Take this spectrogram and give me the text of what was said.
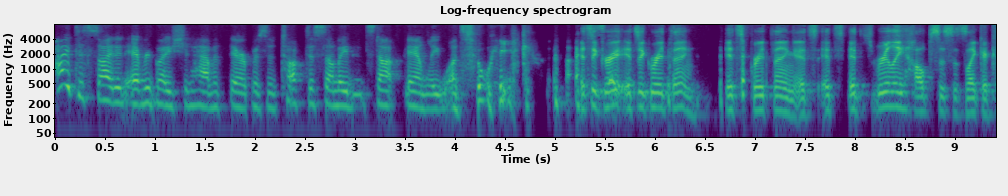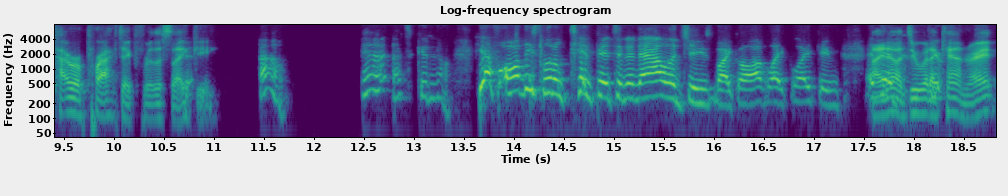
I decided everybody should have a therapist and talk to somebody that's not family once a week. It's a great it's a great thing. It's a great thing. It's it's it's really helps us. It's like a chiropractic for the psyche. Oh, that's good enough. You have all these little tidbits and analogies, Michael. I'm like liking. And I then know, do what I can, right?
